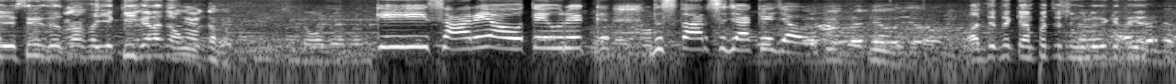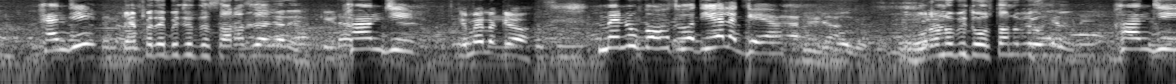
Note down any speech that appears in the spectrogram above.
ਕੇਸਰੀ ਦਸਤਾਰ ਸਹੀ ਕੀ ਕਹਿਣਾ ਚਾਹੋਗੇ? ਕਿ ਸਾਰੇ ਆਓ ਤੇ ਉਰੇ ਇੱਕ ਦਸਤਾਰ ਸਜਾ ਕੇ ਜਾਓ। ਅੱਜ ਇੱਥੇ ਕੈਂਪ 'ਚ ਸ਼ਮੂਲੀਅਤ ਕੀਤੀ ਹੈ ਜੀ। ਹਾਂਜੀ? ਕੈਂਪ ਦੇ ਵਿੱਚ ਦਸਤਾਰਾਂ ਸਜਾਈਆਂ ਨੇ। ਹਾਂਜੀ। ਕਿਵੇਂ ਲੱਗਿਆ? ਮੈਨੂੰ ਬਹੁਤ ਵਧੀਆ ਲੱਗਿਆ। ਹੋਰਾਂ ਨੂੰ ਵੀ ਦੋਸਤਾਂ ਨੂੰ ਵੀ ਕਹੋਗੇ ਹਾਂਜੀ।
